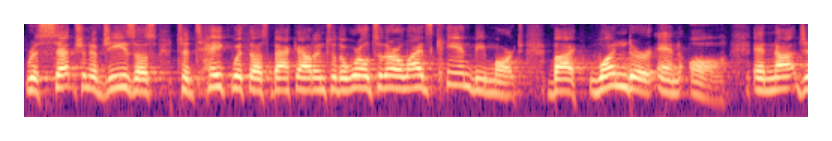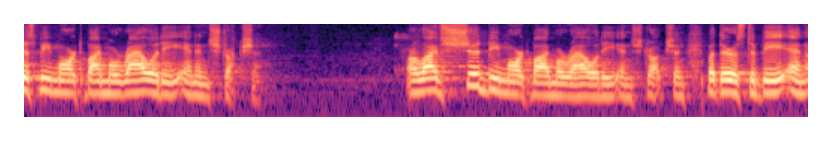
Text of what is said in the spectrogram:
reception of Jesus to take with us back out into the world so that our lives can be marked by wonder and awe, and not just be marked by morality and instruction. Our lives should be marked by morality instruction, but there is to be an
